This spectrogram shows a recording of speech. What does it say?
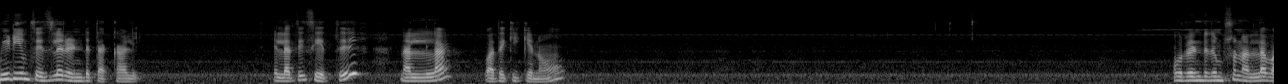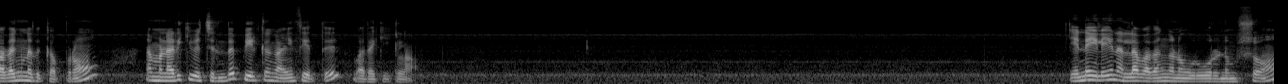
மீடியம் சைஸில் ரெண்டு தக்காளி. எல்லாத்தையும் சேர்த்து நல்லா வதக்கிக்கணும். ஒரு ரெண்டு நிமிஷம் நல்லா வதங்கினதுக்கப்புறம் நம்ம நறுக்கி வச்சுருந்த பீர்க்கங்காயும் சேர்த்து வதக்கிக்கலாம். எண்ணெயிலேயே நல்லா வதங்கணும் ஒரு ஒரு நிமிஷம்.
